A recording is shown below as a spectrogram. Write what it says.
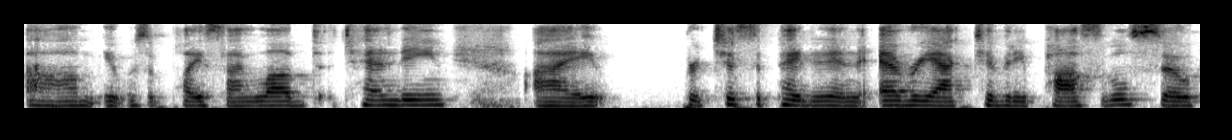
Um, it was a place I loved attending. I participated in every activity possible. So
